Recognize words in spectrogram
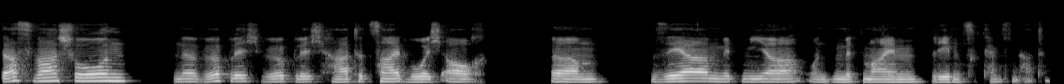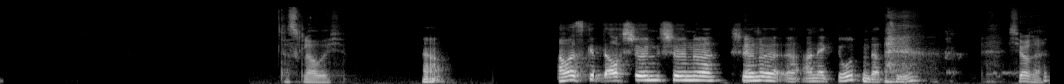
das war schon eine wirklich, wirklich harte Zeit, wo ich auch ähm, sehr mit mir und mit meinem Leben zu kämpfen hatte. Das glaube ich. Ja. Aber es gibt auch schön, schöne, schöne äh, Anekdoten dazu. ich höre.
